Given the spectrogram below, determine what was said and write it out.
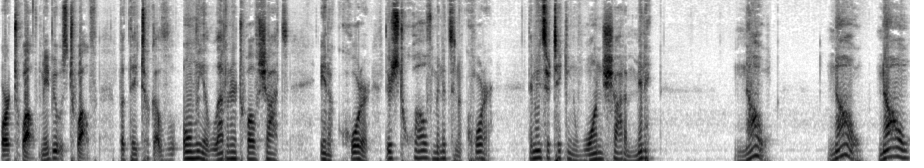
or 12. Maybe it was 12, but they took only 11 or 12 shots in a quarter. There's 12 minutes in a quarter. That means they're taking one shot a minute. No, no, no,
